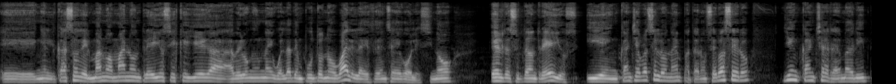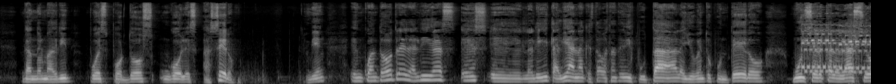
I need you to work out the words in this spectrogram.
eh, en el caso del mano a mano entre ellos, si es que llega a haber una igualdad en puntos, no vale la diferencia de goles, sino el resultado entre ellos. Y en cancha de Barcelona empataron 0 a 0. Y en cancha de Real Madrid ganó el Madrid pues por dos goles a cero. Bien, en cuanto a otra de las ligas es eh, la liga italiana que está bastante disputada, la Juventus puntero, muy cerca la Lazio.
